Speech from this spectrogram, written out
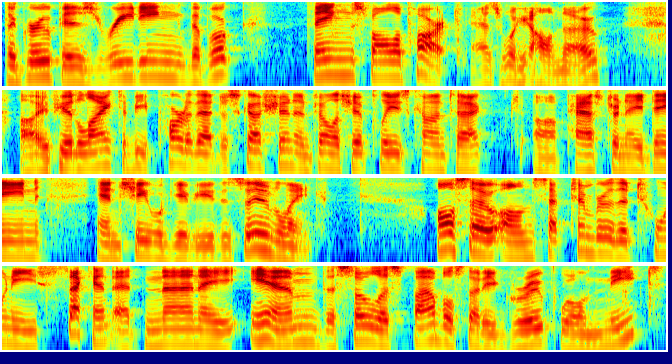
The group is reading the book Things Fall Apart, as we all know. Uh, if you'd like to be part of that discussion and fellowship, please contact uh, Pastor Nadine and she will give you the Zoom link. Also, on September the 22nd at 9 a.m., the Solus Bible Study group will meet.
